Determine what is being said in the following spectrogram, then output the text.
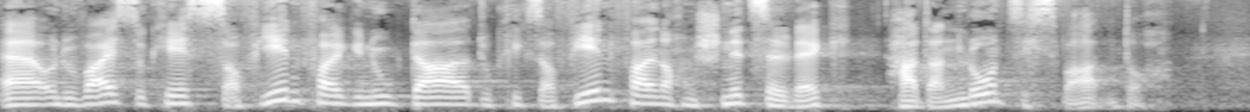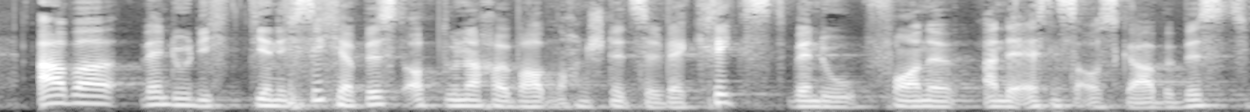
äh, und du weißt, okay, es ist auf jeden Fall genug da, du kriegst auf jeden Fall noch einen Schnitzel weg, ha, dann lohnt sich's Warten doch. Aber wenn du dich, dir nicht sicher bist, ob du nachher überhaupt noch einen Schnitzel wegkriegst, wenn du vorne an der Essensausgabe bist,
